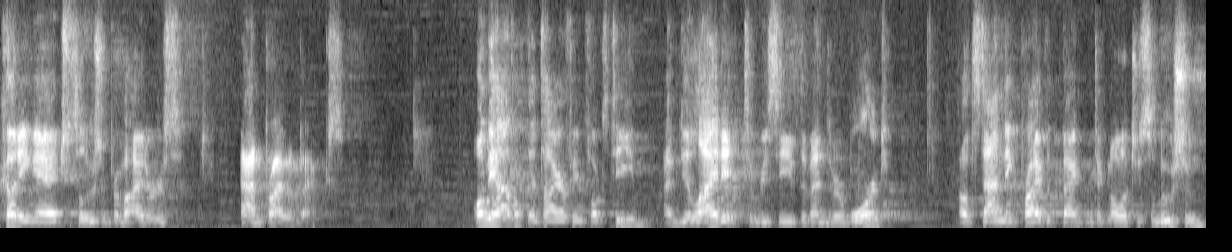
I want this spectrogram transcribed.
cutting-edge solution providers and private banks. On behalf of the entire FinFox team, I'm delighted to receive the vendor award, Outstanding Private Banking Technology Solution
